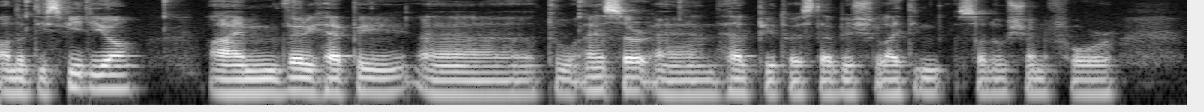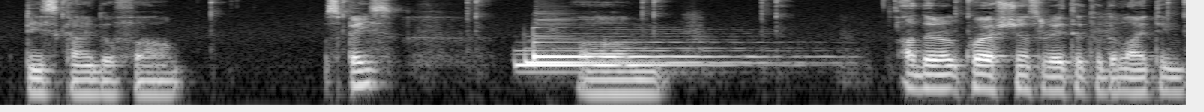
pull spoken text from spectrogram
under this video. I'm very happy uh, to answer and help you to establish lighting solution for this kind of um, space. Um, other questions related to the lighting,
